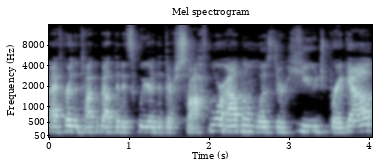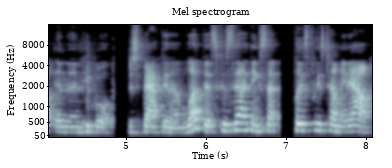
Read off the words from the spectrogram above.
I've heard them talk about that it's weird that their sophomore album was their huge breakout, and then people just backed in and loved this because then I think, so- please, please tell me now,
